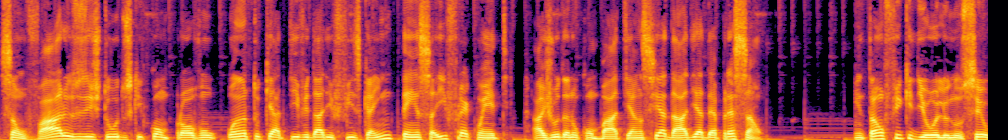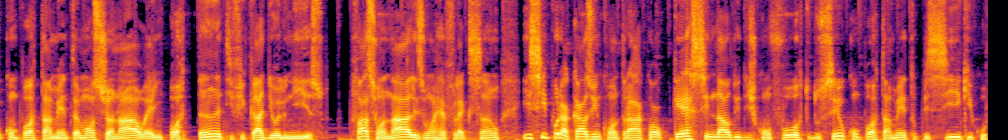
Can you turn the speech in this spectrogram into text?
São vários os estudos que comprovam o quanto que a atividade física intensa e frequente ajuda no combate à ansiedade e à depressão. Então fique de olho no seu comportamento emocional, é importante ficar de olho nisso. Faça uma análise, uma reflexão e se por acaso encontrar qualquer sinal de desconforto do seu comportamento psíquico,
